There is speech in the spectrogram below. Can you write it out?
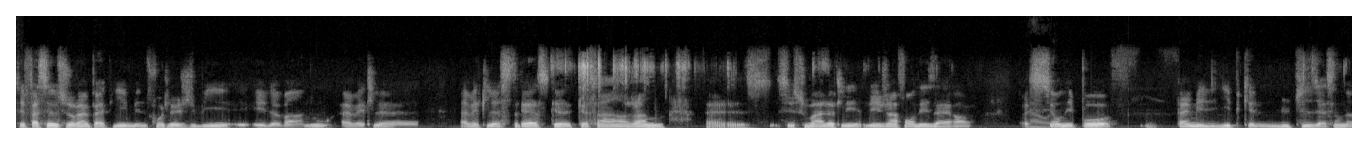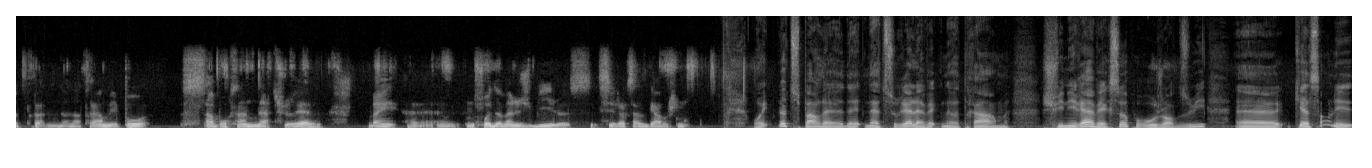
C'est facile sur un papier, mais une fois que le gibier est devant nous, avec le avec le stress que, ça engendre, euh, c'est souvent là que les, gens font des erreurs. Ah si on n'est pas familier puis que l'utilisation de notre, de notre arme n'est pas 100% naturelle, ben, euh, une fois devant le gibier, c'est là que ça se gâche. Oui, là, tu parles d'être naturel avec notre arme. Je finirai avec ça pour aujourd'hui. Euh, quels, sont les,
